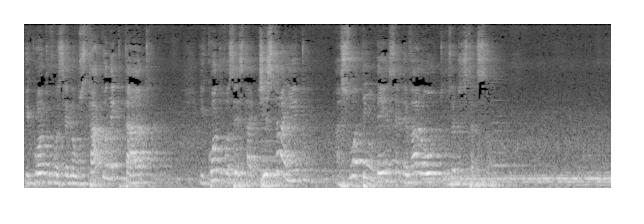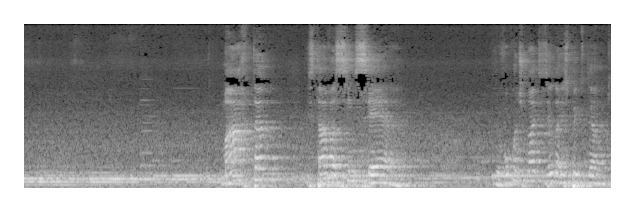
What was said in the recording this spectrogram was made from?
E quando você não está conectado, e quando você está distraído, a sua tendência é levar outros à distração. Marta estava sincera. Eu vou continuar dizendo a respeito dela aqui,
